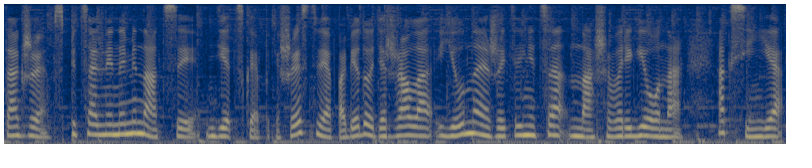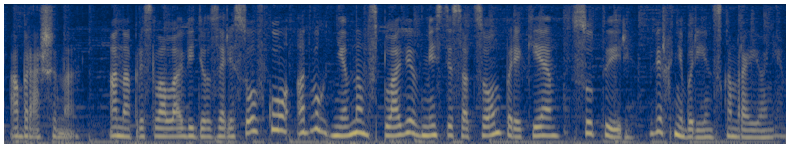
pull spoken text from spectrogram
Также в специальной номинации «Детское путешествие» победу одержала юная жительница нашего региона Аксинья Абрашина. Она прислала видеозарисовку о двухдневном сплаве вместе с отцом по реке Сутырь в Верхнебуринском районе.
